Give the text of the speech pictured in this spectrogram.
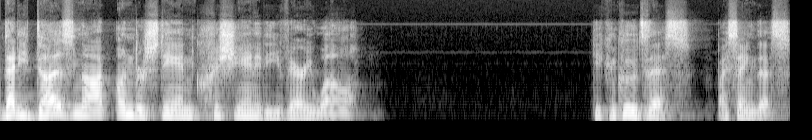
that he does not understand Christianity very well. He concludes this by saying this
